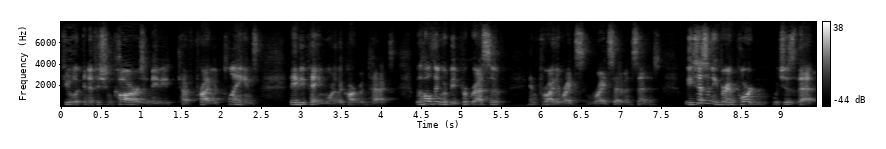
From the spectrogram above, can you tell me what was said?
fuel inefficient cars and maybe have private planes, they'd be paying more in the carbon tax. But the whole thing would be progressive and provide the right, right set of incentives. Well, you said something very important, which is that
